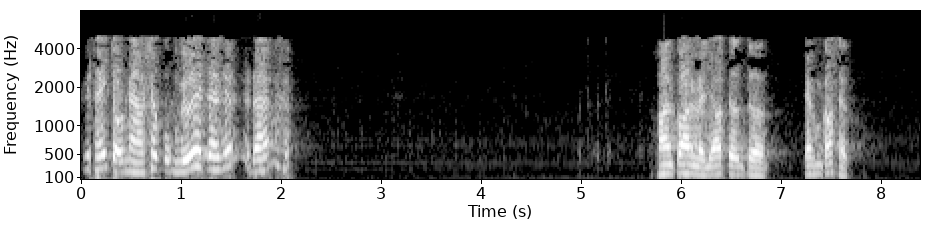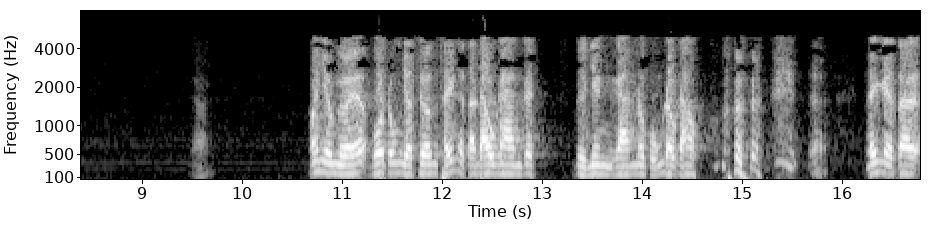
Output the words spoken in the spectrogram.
cứ thấy chỗ nào sao cũng ngứa hết trơn á đó. Hoàn toàn là do tưởng tượng chứ không có thực. Có nhiều người vô trong nhà thương thấy người ta đau gan cái tự nhiên gan nó cũng đau đau. Thấy người ta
